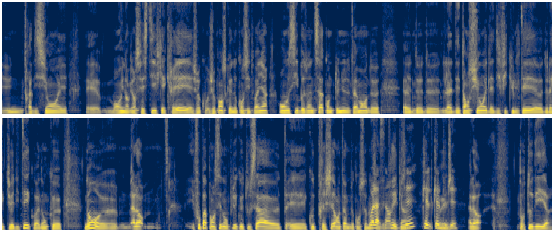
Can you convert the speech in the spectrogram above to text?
une tradition et, bon une ambiance festive qui est créée. Et je, je, pense que nos concitoyens ont aussi besoin de ça, compte tenu notamment de, euh, de, de, de la, des tensions et de la difficulté euh, de l'actualité. Quoi. Donc non, alors il faut pas penser non plus que tout ça coûte très cher en termes de consommation électrique. Voilà, c'est un budget. Hein. Quel, quel budget? Alors, pour tout dire,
